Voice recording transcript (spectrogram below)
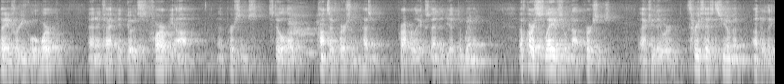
pay for equal work. And in fact, it goes far beyond. persons still, the concept person hasn't properly extended yet to women. Of course, slaves were not persons. Actually, they were three-fifths human under the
